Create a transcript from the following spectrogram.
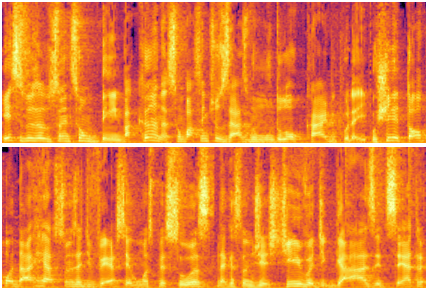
Esses dois adoçantes são bem bacanas, são bastante usados no mundo low carb por aí. O xilitol pode dar reações adversas em algumas pessoas na questão digestiva, de gás, etc.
